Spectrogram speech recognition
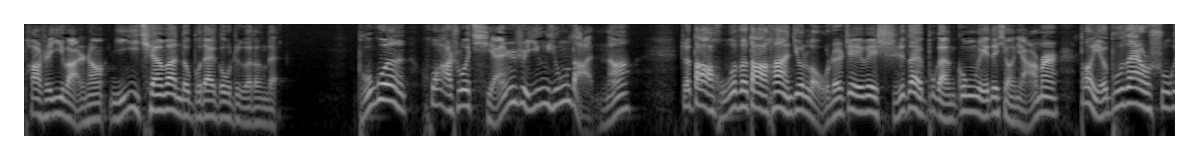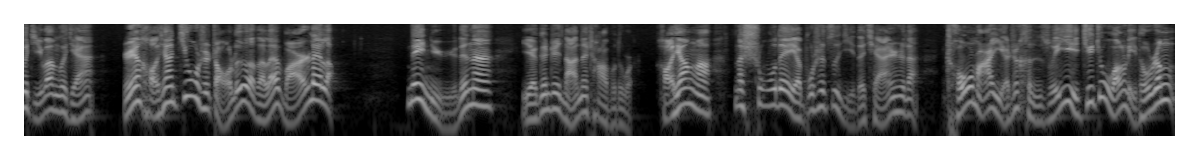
怕是一晚上你一千万都不带够折腾的。不过话说，钱是英雄胆呢。这大胡子大汉就搂着这位实在不敢恭维的小娘们儿，倒也不在乎输个几万块钱，人好像就是找乐子来玩来了。那女的呢，也跟这男的差不多，好像啊，那输的也不是自己的钱似的，筹码也是很随意，就就往里头扔。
